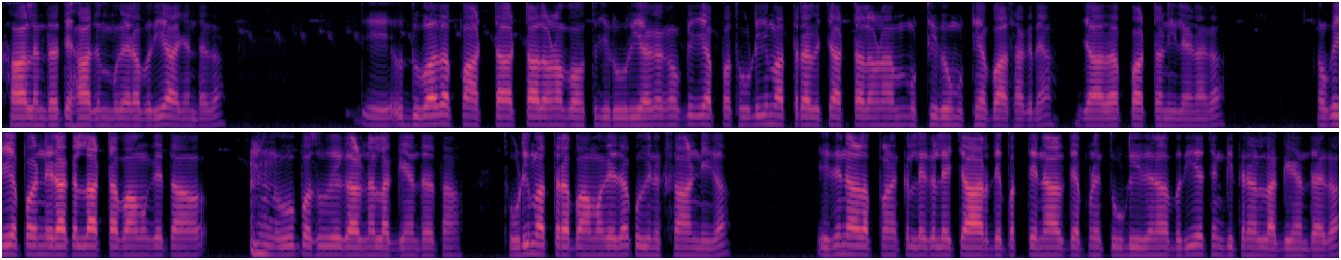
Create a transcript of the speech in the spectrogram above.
ਖਾ ਲੈਂਦਾ ਤੇ ਹਾਜ਼ਮ ਵਗੈਰਾ ਵਧੀਆ ਆ ਜਾਂਦਾ ਗਾ ਤੇ ਉਸ ਤੋਂ ਬਾਅਦ ਆਪਾਂ ਆਟਾ ਆਟਾ ਲਾਉਣਾ ਬਹੁਤ ਜ਼ਰੂਰੀ ਹੈਗਾ ਕਿਉਂਕਿ ਜੇ ਆਪਾਂ ਥੋੜੀ ਜਿਹੀ ਮਾਤਰਾ ਵਿੱਚ ਆਟਾ ਲਾਉਣਾ, ਮੁੱਠੀ ਦੋ ਮੁੱਠੀਆਂ ਪਾ ਸਕਦੇ ਹਾਂ, ਜ਼ਿਆਦਾ ਆਪਾਂ ਆਟਾ ਨਹੀਂ ਲੈਣਾਗਾ ਕਿਉਂਕਿ ਜੇ ਆਪਾਂ ਨਿਰਾ ਇਕੱਲਾ ਆਟਾ ਪਾਵਾਂਗੇ ਤਾਂ ਉਹ ਪਸ਼ੂ ਦੇ ਗਲ ਨਾਲ ਲੱਗ ਜਾਂਦਾ ਤਾਂ ਥੋੜੀ ਮਾਤਰਾ ਪਾਵਾਂਗੇ ਇਹਦਾ ਕੋਈ ਨੁਕਸਾਨ ਨਹੀਂਗਾ ਇਹਦੇ ਨਾਲ ਆਪਾਂ ਇਕੱਲੇ ਇਕੱਲੇ ਚਾਰ ਦੇ ਪੱਤੇ ਨਾਲ ਤੇ ਆਪਣੇ ਤੂੜੀ ਦੇ ਨਾਲ ਵਧੀਆ ਚੰਗੀ ਤਰ੍ਹਾਂ ਲੱਗ ਜਾਂਦਾ ਹੈਗਾ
